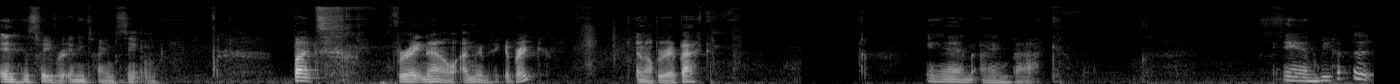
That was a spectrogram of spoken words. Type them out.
in his favor anytime soon. But for right now, I'm going to take a break and I'll be right back. And I'm back. And we haven't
